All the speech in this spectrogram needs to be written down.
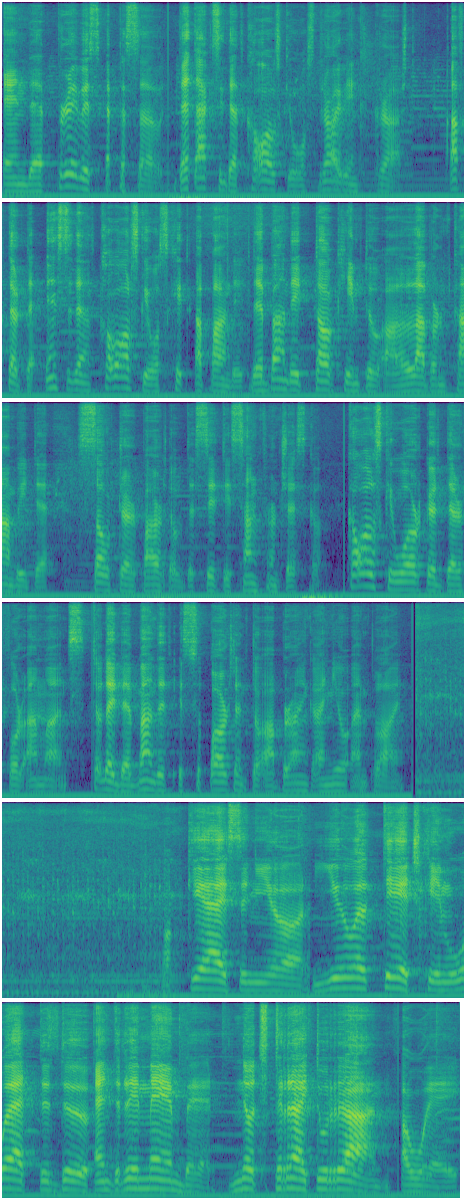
In the previous episode, the taxi that Kowalski was driving crashed. After the incident, Kowalski was hit a bandit. The bandit took him to a camp in the southern part of the city San Francisco. Kowalski worked there for a month. Today the bandit is supported to bring a new employee. Okay, senor, you will teach him what to do and remember, not try to run away.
